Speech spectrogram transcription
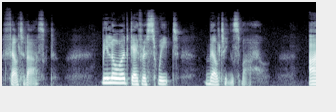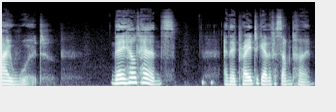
Felton asked. Milord gave her a sweet, melting smile. I would. They held hands, and they prayed together for some time.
